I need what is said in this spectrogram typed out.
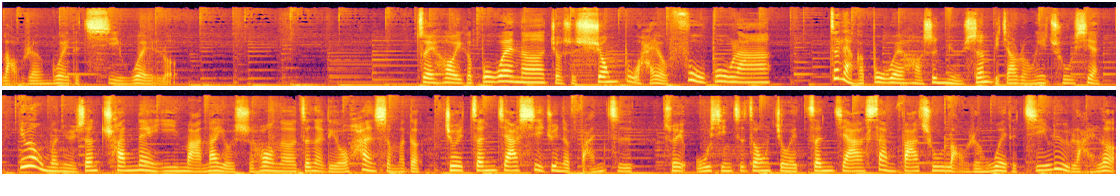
老人味的气味了。最后一个部位呢，就是胸部还有腹部啦。这两个部位哈，是女生比较容易出现，因为我们女生穿内衣嘛，那有时候呢，真的流汗什么的，就会增加细菌的繁殖，所以无形之中就会增加散发出老人味的几率来了。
